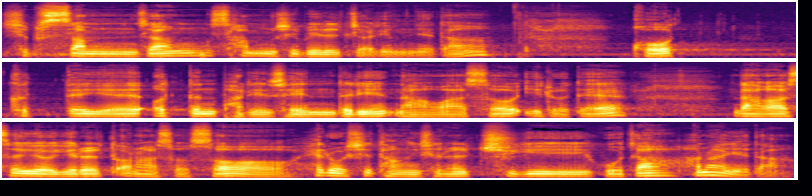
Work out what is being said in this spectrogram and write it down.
13장 31절입니다. 곧 그때에 어떤 바리새인들이 나와서 이르되 나가서 여기를 떠나소서 헤롯이 당신을 죽이고자 하나이다.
